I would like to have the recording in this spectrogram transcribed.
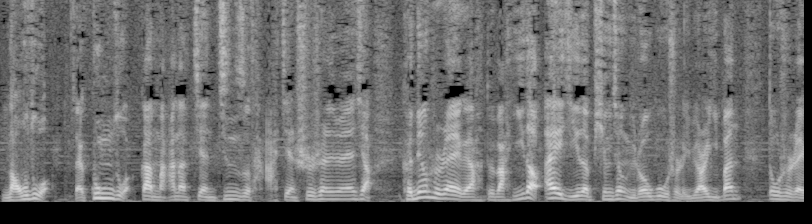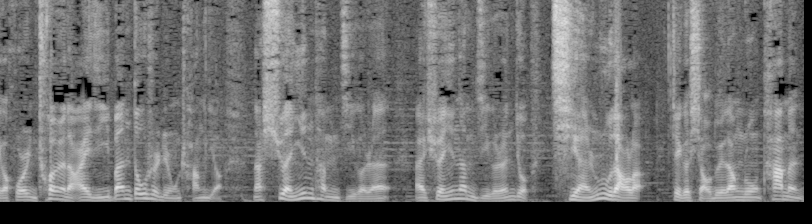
劳作，在工作，干嘛呢？建金字塔，建狮身人面像，肯定是这个呀，对吧？一到埃及的平行宇宙故事里边，一般都是这个，或者你穿越到埃及，一般都是这种场景。那炫音他们几个人，哎，炫音他们几个人就潜入到了。这个小队当中，他们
